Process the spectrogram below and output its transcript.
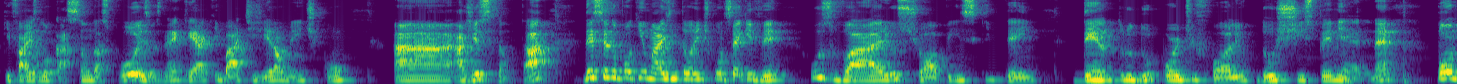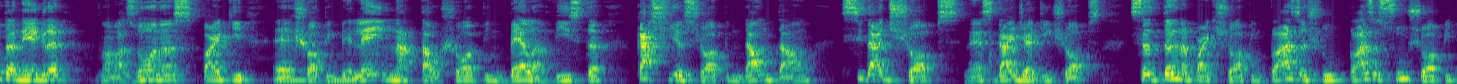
que faz locação das coisas, né? Que é a que bate geralmente com a, a gestão, tá? Descendo um pouquinho mais, então a gente consegue ver os vários shoppings que tem dentro do portfólio do XPML, né? Ponta Negra, no Amazonas, Parque é, Shopping Belém, Natal Shopping, Bela Vista, Caxias Shopping, Downtown, Cidade Shops, né, Cidade Jardim Shops, Santana Park Shopping, Plaza, Sul, Plaza Sul Shopping,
